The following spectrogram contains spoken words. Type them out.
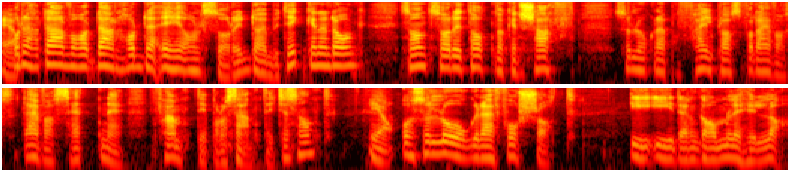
Ja. Og der, der, var, der hadde jeg altså rydda i butikken en dag, sant? så hadde jeg tatt noen skjerf, så lå de på feil plass, for de var, de var sett ned 50 ikke sant? Ja. Og så lå de fortsatt i, i den gamle hylla.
